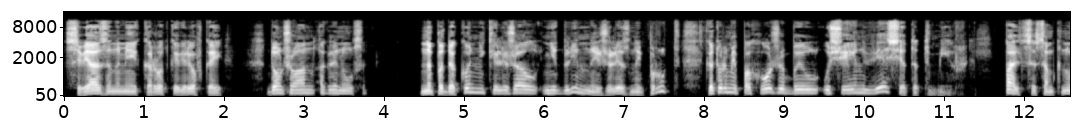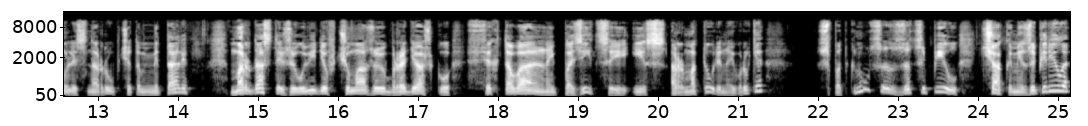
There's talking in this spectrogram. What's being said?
связанными короткой веревкой. Дон Жуан оглянулся. На подоконнике лежал недлинный железный пруд, которыми, похоже, был усеян весь этот мир — пальцы сомкнулись на рубчатом металле. Мордастый же, увидев чумазую бродяжку в фехтовальной позиции и с арматуриной в руке, споткнулся, зацепил чаками за перила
